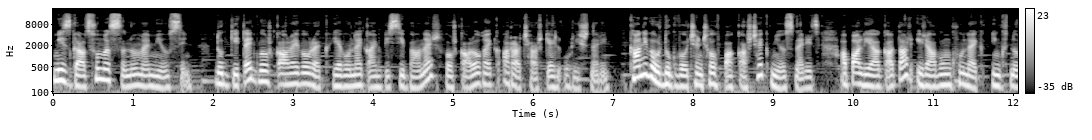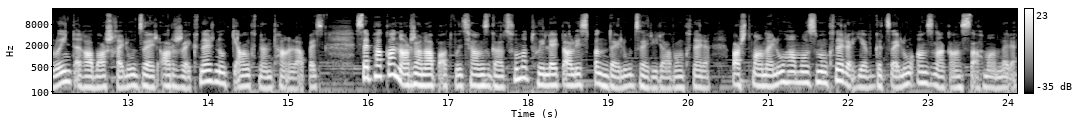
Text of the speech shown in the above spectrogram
Մի զգացումը սնում է մյուսին։ Դուք գիտեք, որ կարևոր եք եւ ունեք այնպիսի բաներ, որ կարող եք առաջարկել ուրիշներին։ Քանի որ դուք ոչնչով պակաս չեք մյուսներից, ապա լիակատար իրավունք ունեք ինքնուրույն տեղաբաշխելու ձեր արժեքներն ու կյանքն ընդհանրապես։ Սեփական արժանապատվության զգացումը թույլ է տալիս պնդելու ձեր իրավունքները, պաշտպանելու համոզմունքները եւ գծելու անձնական սահմանները։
